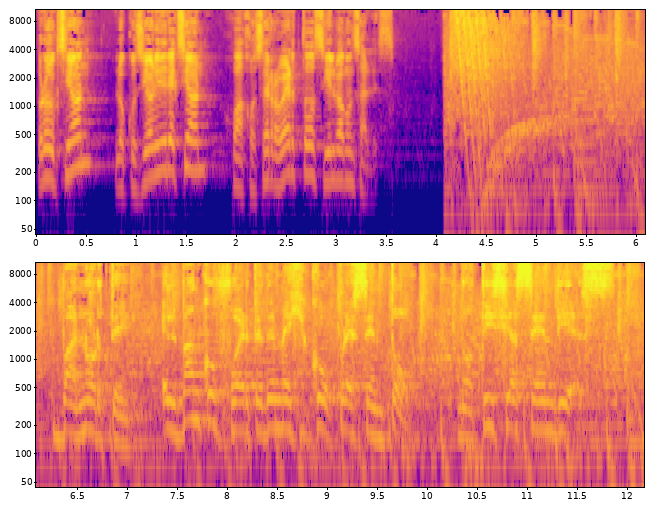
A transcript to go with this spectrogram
Producción, locución y dirección, Juan José Roberto Silva González. Banorte, el Banco Fuerte de México presentó Noticias en 10.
